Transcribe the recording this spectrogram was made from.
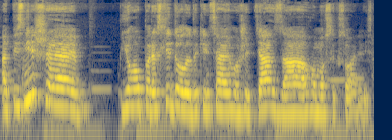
А пізніше його переслідували до кінця його життя за гомосексуальність.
